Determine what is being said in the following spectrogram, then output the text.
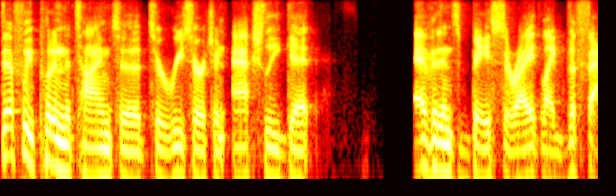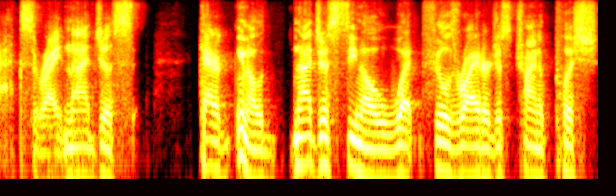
definitely put in the time to to research and actually get evidence based right? Like the facts right? Not just kind of you know not just you know what feels right or just trying to push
